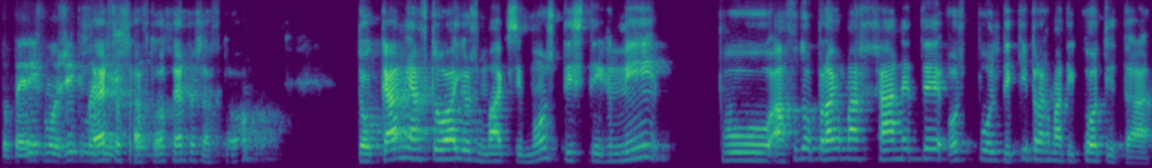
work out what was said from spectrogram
Το περίφημο ζήτημα... Θα έρθω σε αυτό, θα έρθω σε αυτό. Το κάνει αυτό ο Άγιος Μάξιμος τη στιγμή που αυτό το πράγμα χάνεται ως πολιτική πραγματικότητα.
